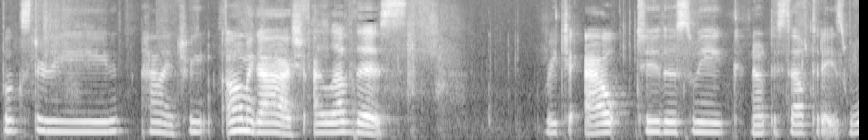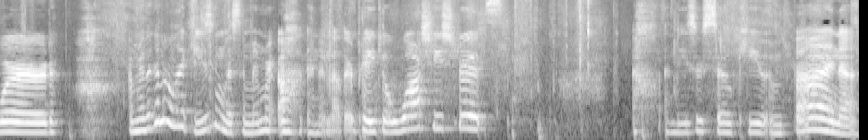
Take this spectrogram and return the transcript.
Books to read. How I treat. Oh my gosh. I love this. Reach out to this week. Note to self today's word. I'm really going to like using this in memory. Oh, and another page of washi strips. Oh, and these are so cute and fun.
